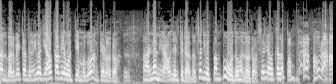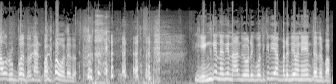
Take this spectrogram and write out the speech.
ನಾನು ಬರಬೇಕಾದ್ರೆ ಇವತ್ತು ಯಾವ ಕಾವ್ಯ ಓದ್ತೀಯ ಮಗು ಅಂತ ಕೇಳೋರು? ಅಣ್ಣ ನೀವು ಯಾವ್ದು ಹೇಳ್ತೀರಾ ಅದು? ಸರ್ ಇವತ್ತು ಪಂಪು ಓದೋ ಅನ್ನೋರು. ಸರಿ ಅವತ್ತೆಲ್ಲ ಪಂಪ ಅವ್ರು ಅವ್ರು ರುಬ್ಬೋದು ನಾನು ಪಂಪ ಓದೋದು. ಹೆಂಗೆ ನನಗೆ ನಾನು ಅವ್ರಿಗೆ ಬದುಕಿದೀಯ ಬಡಜೀವನೇ ಅಂತಂದ್ರು ಪಾಪ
